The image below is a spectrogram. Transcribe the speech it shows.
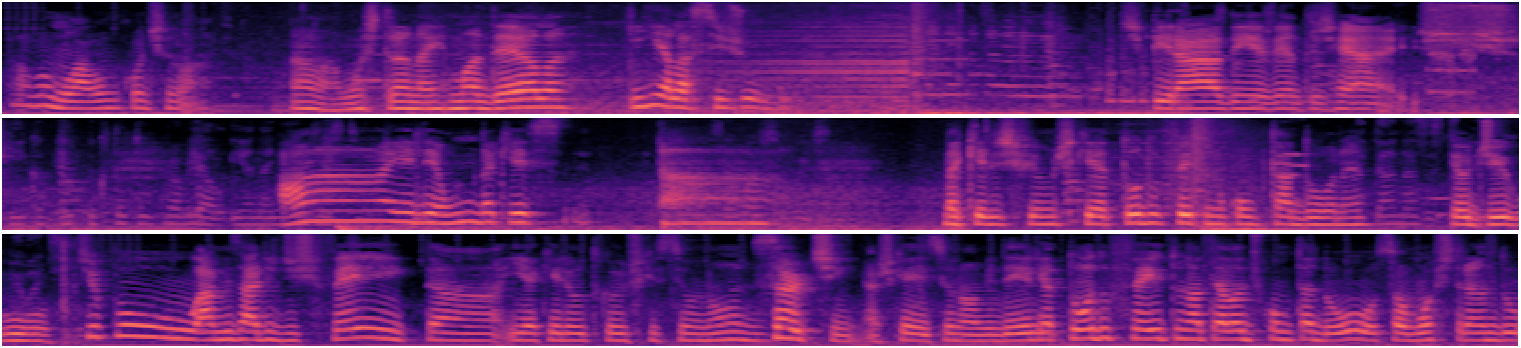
Então vamos lá, vamos continuar. Olha lá, mostrando a irmã dela e ela se jogou. Inspirado em eventos reais. Ah, ele é um daqueles. Ah, daqueles filmes que é todo feito no computador, né? Que eu digo, tipo Amizade Desfeita e aquele outro que eu esqueci o nome. Searching, acho que é esse o nome dele. Que é todo feito na tela de computador, só mostrando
